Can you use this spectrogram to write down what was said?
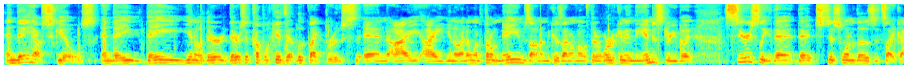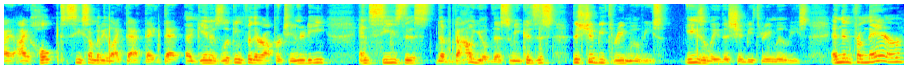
and they have skills, and they they you know there there's a couple kids that look like Bruce, and I I you know I don't want to throw names on them because I don't know if they're working in the industry, but seriously that that's just one of those. It's like I I hope to see somebody like that that that again is looking for their opportunity and sees this the value of this. I mean, because this this should be three movies easily. This should be three movies, and then from there.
